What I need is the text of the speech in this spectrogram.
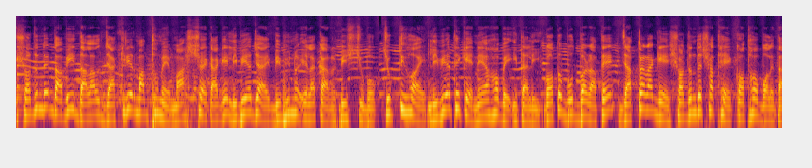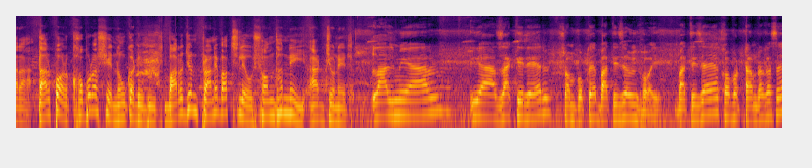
স্বজনদের দাবি দালাল জাকিরের মাধ্যমে মাস ছয়েক আগে লিবিয়া যায় বিভিন্ন এলাকার বিশ যুবক। চুক্তি হয় লিবিয়া থেকে নেওয়া হবে ইতালি। গত বুধবার রাতে যাত্রার আগে স্বজনদের সাথে কথাও বলে তারা। তারপর খবর আসে নৌকা ডুবির। বারো জন প্রাণে বাঁচলেও সন্ধান নেই আটজনের। লাল মিয়ার ইয়া জাকিরের সম্পর্কে বাতিজাই হয়। বাতিজায় খবরটা আমরা কাছে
